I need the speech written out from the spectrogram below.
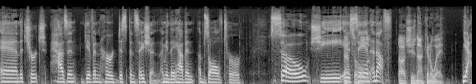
and the church hasn't given her dispensation. I mean, they haven't absolved her. So she That's is saying holdup. enough. Oh, she's not going to wait. Yeah.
